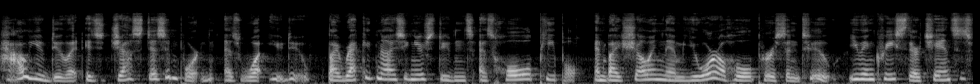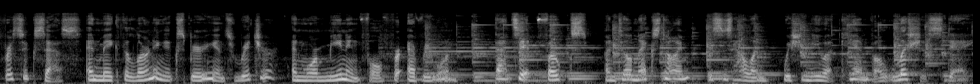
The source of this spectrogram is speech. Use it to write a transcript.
how you do it is just as important as what you do. By recognizing your students as whole people and by showing them you're a whole person too, you increase their chances for success and make the learning experience richer richer and more meaningful for everyone. That's it, folks. Until next time, this is Helen wishing you a Canvalicious day.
